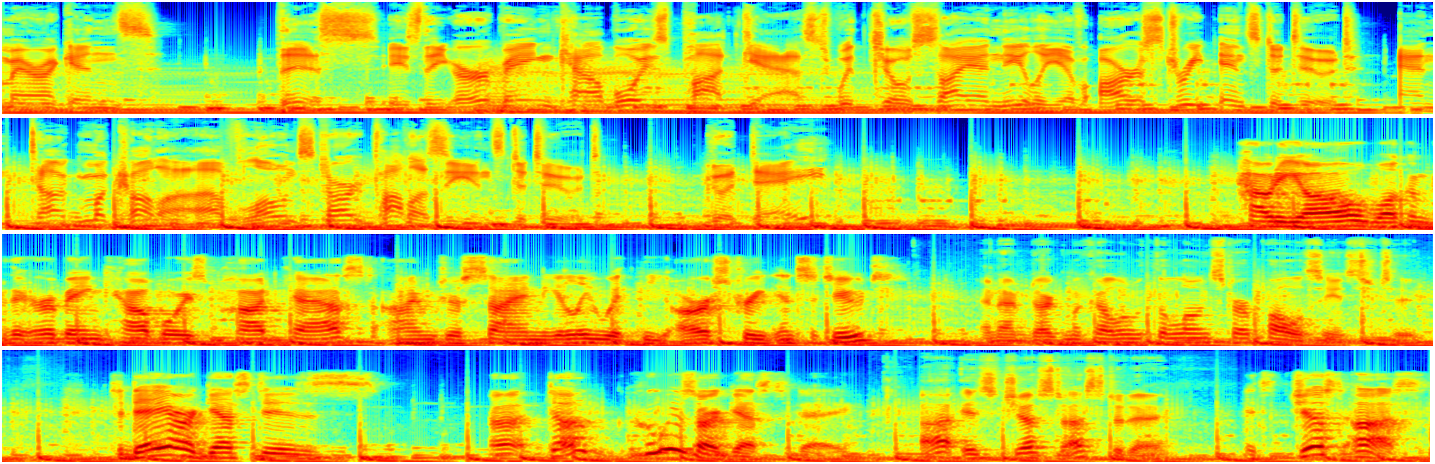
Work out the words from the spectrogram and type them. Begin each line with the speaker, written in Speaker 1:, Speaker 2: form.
Speaker 1: Americans. This is the Urbane Cowboys podcast with Josiah Neeley of R Street Institute and Doug McCullough of Lone Star Policy Institute. Good day.
Speaker 2: Howdy, y'all. Welcome to the Urbane Cowboys podcast. I'm Josiah Neeley with the R Street Institute.
Speaker 3: And I'm Doug McCullough with the Lone Star Policy Institute.
Speaker 2: Today, our guest is. Uh, Doug, who is our guest today?
Speaker 3: Uh, it's just us today.
Speaker 2: It's just us.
